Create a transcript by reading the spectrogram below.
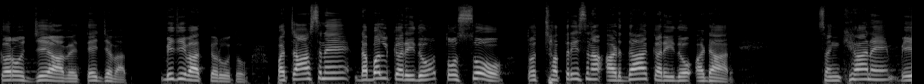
કરો જે આવે તે જવાબ. બીજી વાત કરું તો પચાસને ડબલ કરી દો તો સો, તો છત્રીસના અડધા કરી દો અઢાર. સંખ્યાને બે,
